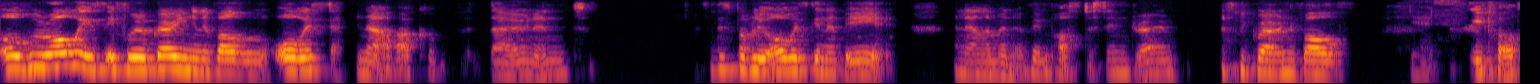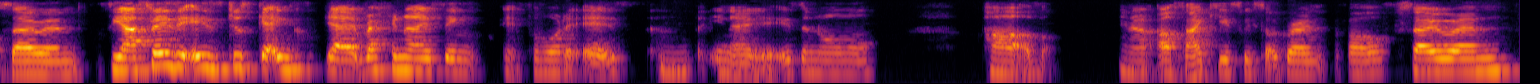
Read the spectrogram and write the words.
or we're always, if we're growing and evolving, we're always stepping out of our comfort zone, and so there's probably always going to be an element of imposter syndrome as we grow and evolve Yes. people. So um, so yeah, I suppose it is just getting yeah, recognizing it for what it is, and you know, it is a normal part of you know our psyche as we sort of grow and evolve. So um,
